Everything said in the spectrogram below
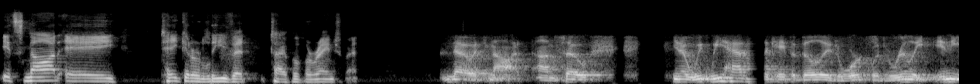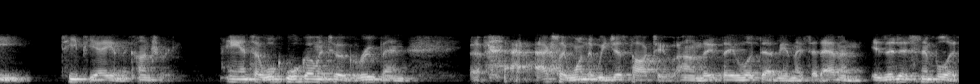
it's not a take it or leave it type of arrangement. No, it's not. Um, so, you know, we, we have the capability to work with really any TPA in the country. And so we'll, we'll go into a group and actually one that we just talked to. Um, they, they looked at me and they said, Evan, is it as simple as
